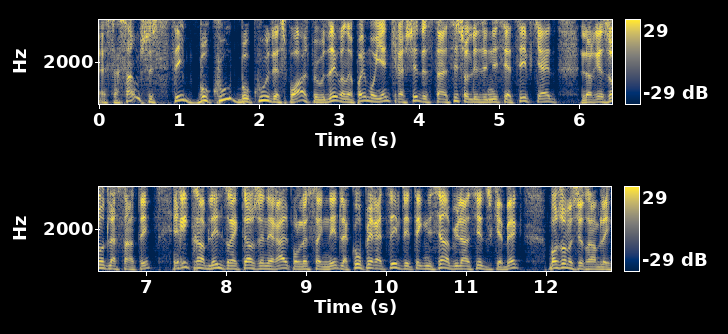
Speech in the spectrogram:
Euh, ça semble susciter beaucoup, beaucoup d'espoir. Je peux vous dire qu'on n'a pas eu moyen de cracher de ce temps-ci sur les initiatives qui aident le réseau de la santé. Éric Tremblay, le directeur général pour le Saguenay de la coopérative des techniciens ambulanciers du Québec. Bonjour, Monsieur Tremblay.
